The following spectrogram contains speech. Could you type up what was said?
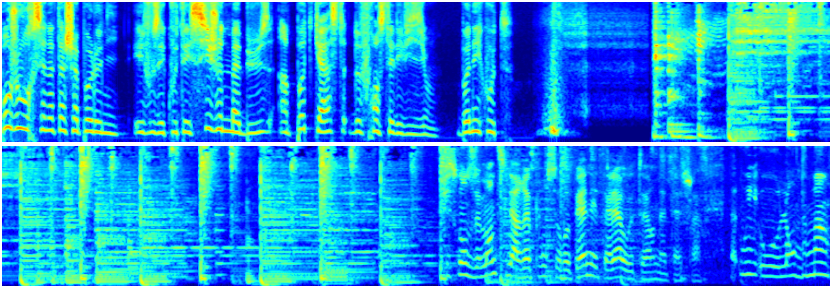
Bonjour, c'est Natacha Polony et vous écoutez Si je ne m'abuse, un podcast de France Télévisions. Bonne écoute. Puisqu'on se demande si la réponse européenne est à la hauteur, Natacha. Bah oui, au lendemain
